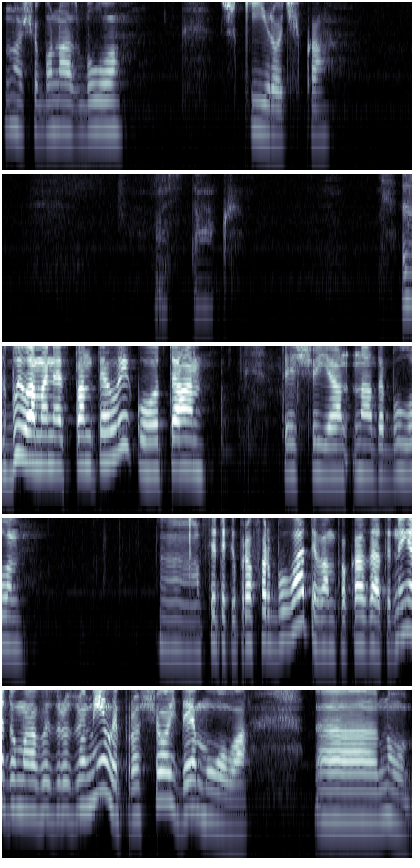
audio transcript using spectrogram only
Ну, щоб у нас було шкірочка. Ось так. Збила мене з пантелику, та те, що я треба було все-таки профарбувати, вам показати. Ну, я думаю, ви зрозуміли, про що йде мова. Е, ну,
